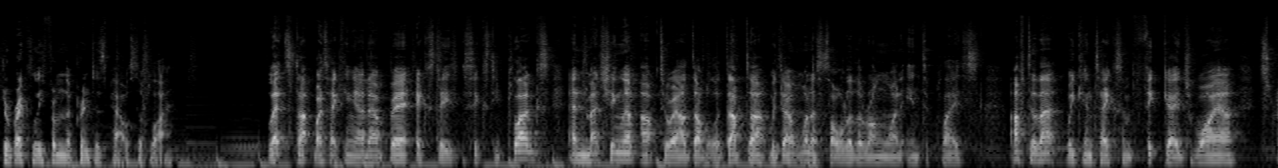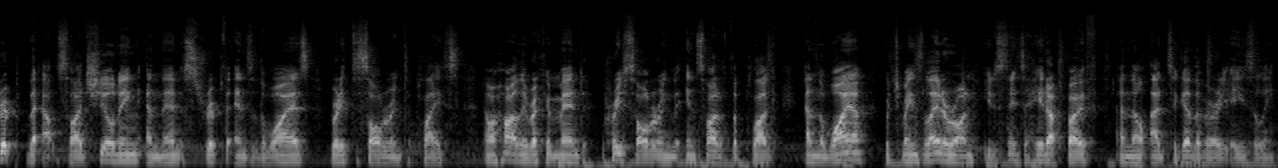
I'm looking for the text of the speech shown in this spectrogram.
directly from the printer's power supply. Let's start by taking out our bare XT60 plugs and matching them up to our double adapter. We don't want to solder the wrong one into place. After that, we can take some thick gauge wire, strip the outside shielding, and then strip the ends of the wires, ready to solder into place. Now I highly recommend pre-soldering the inside of the plug and the wire, which means later on you just need to heat up both and they'll add together very easily.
